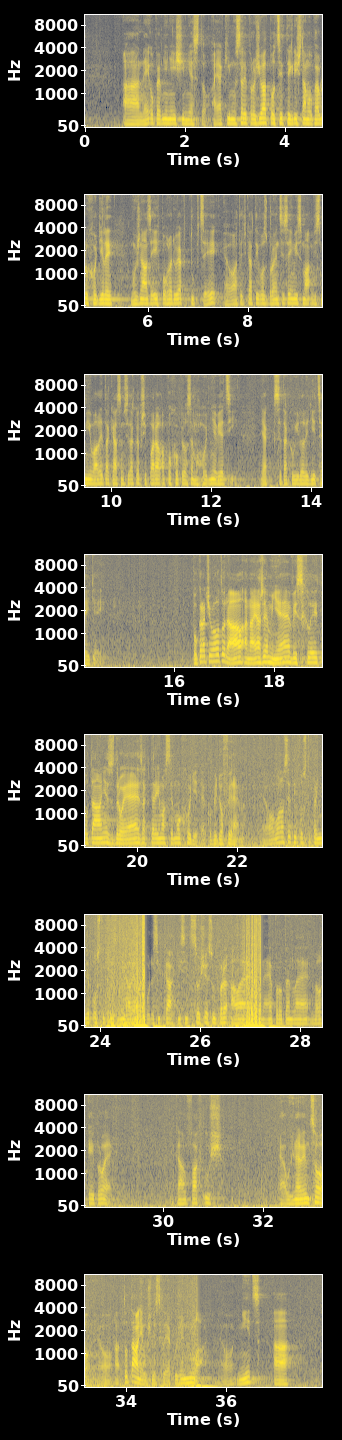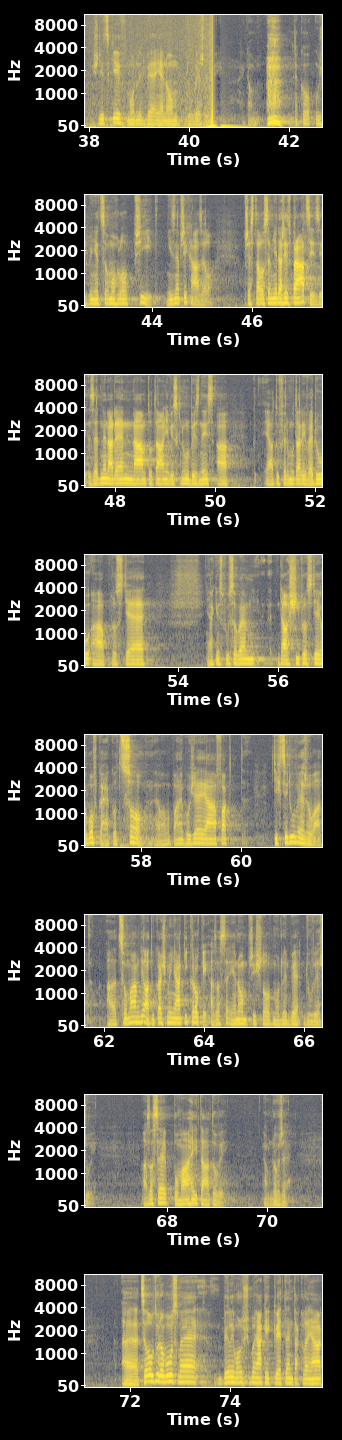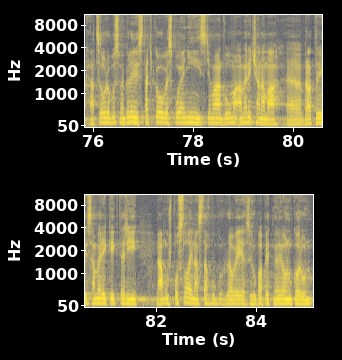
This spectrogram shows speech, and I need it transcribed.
a nejopevněnější město. A jaký museli prožívat pocity, když tam opravdu chodili, možná z jejich pohledu jak tupci, jo, a teďka ty ozbrojenci se jim vysmívali, tak já jsem si takhle připadal a pochopil jsem hodně věcí, jak se takovýhle lidi cejtějí. Pokračovalo to dál a na jaře mě vyschly totálně zdroje, za kterými jsem mohl chodit, jakoby do firem. Jo, ono se ty postup, peníze postupně zbíhaly, ale po desítkách tisíc, což je super, ale ne pro tenhle velký projekt. Říkám, fakt už, já už nevím co, jo, a totálně už vyschly, jakože nula, jo, nic a vždycky v modlitbě jenom důvěřuji. Říkám, jako už by něco mohlo přijít, nic nepřicházelo. Přestalo se mě dařit v práci. Ze dne na den nám totálně vyschnul biznis a já tu firmu tady vedu a prostě nějakým způsobem další prostě jobovka, jako co, jo? pane Bože, já fakt ti chci důvěřovat, ale co mám dělat, ukaž mi nějaký kroky a zase jenom přišlo v modlitbě důvěřuj. A zase pomáhej tátovi. Říkám, dobře. E, celou tu dobu jsme byli, on už byl nějaký květen, takhle nějak, a celou dobu jsme byli s taťkou ve spojení s těma dvouma američanama, e, bratry z Ameriky, kteří nám už poslali na stavbu budovy zhruba 5 milionů korun.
